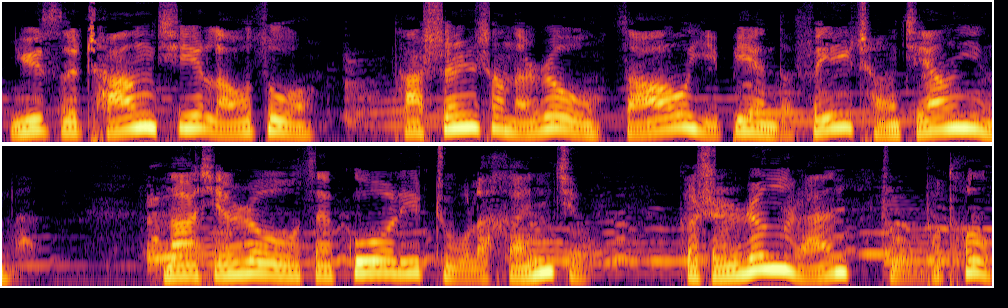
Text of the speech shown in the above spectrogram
女子长期劳作，她身上的肉早已变得非常僵硬了。那些肉在锅里煮了很久，可是仍然煮不透。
